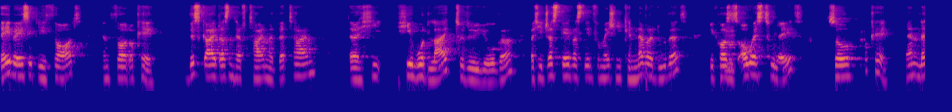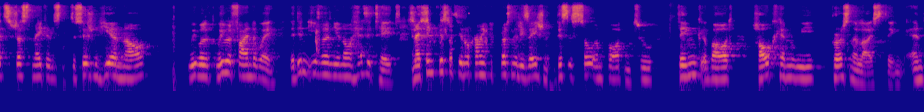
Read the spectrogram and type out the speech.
They basically thought and thought okay this guy doesn't have time at that time. Uh, he he would like to do yoga, but he just gave us the information he can never do that because mm. it's always too late. So okay, then let's just make a decision here and now. We will we will find a way. They didn't even you know hesitate, and I think this is you know coming to personalization. This is so important to think about how can we personalize thing, and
